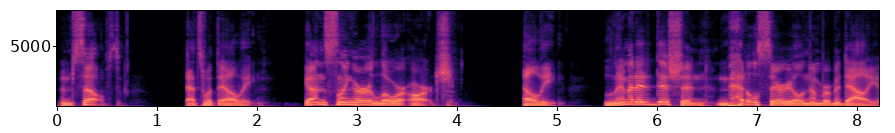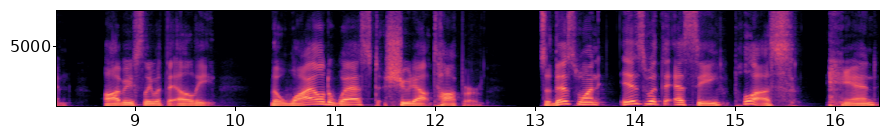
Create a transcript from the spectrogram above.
themselves. That's with the LE. Gunslinger Lower Arch, LE. Limited edition metal serial number medallion, obviously with the LE. The Wild West Shootout Topper. So this one is with the SE Plus and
